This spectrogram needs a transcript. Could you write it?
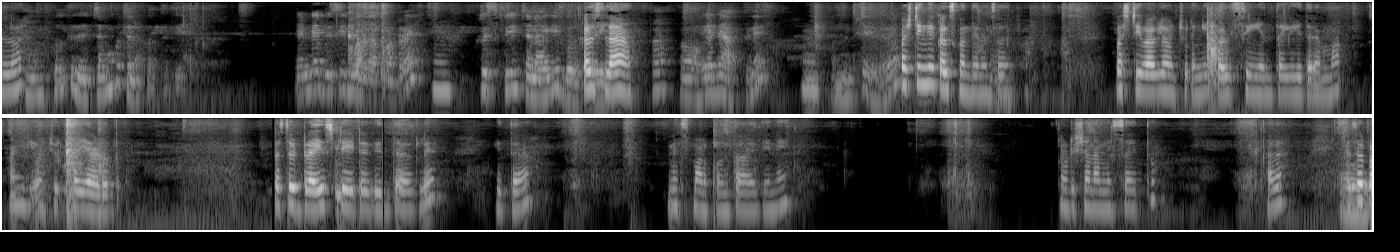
ಅಲ್ವಾ? ಎಣ್ಣೆ ಬಿಸಿ ಮಾಡಿ ಹಾಕೊಂಡ್ರೆ ಹ್ಞೂ ಕ್ರಿಸ್ಪಿ ಚೆನ್ನಾಗಿ ಬರುತ್ತೆ. ಕಳಿಸ್ಲಾ? ಎಣ್ಣೆ ಹಾಕ್ತೀನಿ. ಫಸ್ಟ್ ಹಿಂಗೆ ಕಲ್ಸ್ಕೊಂತೀನಿ ಸ್ವಲ್ಪ. ಫಸ್ಟ್ ಇವಾಗಲೇ ಒಂಚೂರು ಹಿಂಗೆ ಕಲಸಿ ಅಂತ ಹೇಳಿದಾರಮ್ಮ. ಹಾಗೆ ಒಂಚೂರು ಕೈ ಆಡೋದು. ಫಸ್ಟು ಡ್ರೈ ಸ್ಟೇಟಲ್ಲಿ ಇದ್ದಾಗಲೇ ಈ ಥರ ಮಿಕ್ಸ್ ಮಾಡ್ಕೊತಾ ಇದ್ದೀನಿ. ನೋಡಿ ಚೆನ್ನಾಗಿ ಮಿಕ್ಸ್ ಆಯಿತು. ಅಲ್ಲ ಸ್ವಲ್ಪ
